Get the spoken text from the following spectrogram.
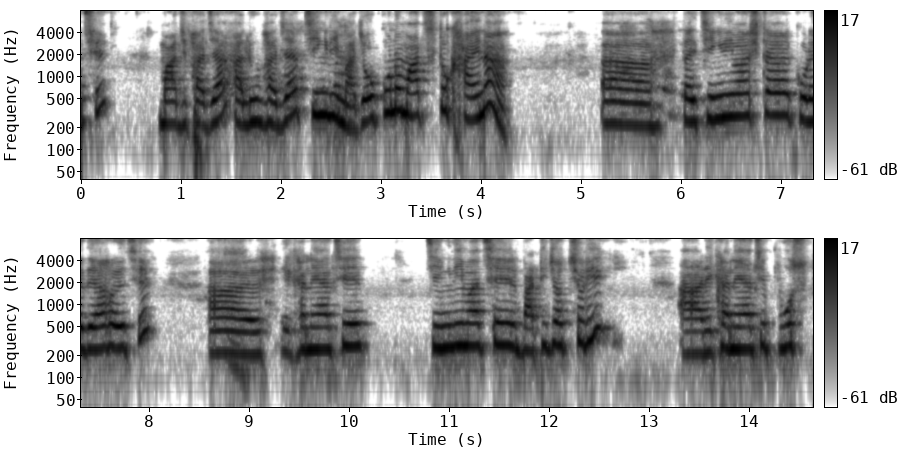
আছে, মাছ ভাজা, আলু ভাজা, চিংড়ি মাছ। ও কোনো মাছ তো খায় না। তাই চিংড়ি মাছটা করে দেওয়া হয়েছে। আর এখানে আছে চিংড়ি মাছের বাটি চচ্চড়ি আর এখানে আছে পোস্ত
